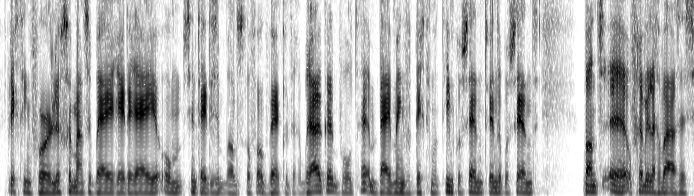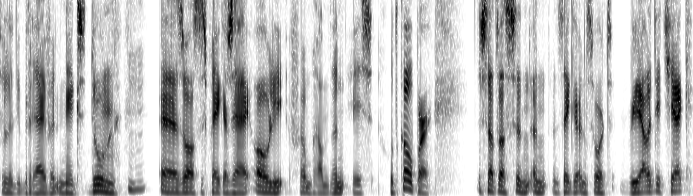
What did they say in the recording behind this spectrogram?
Verplichting voor luchtvaartmaatschappijen, rederijen om synthetische brandstoffen ook werkelijk te gebruiken. Bijvoorbeeld hè, een bijmengverplichting van 10%, 20%. Want uh, op vrijwillige basis zullen die bedrijven niks doen. Mm -hmm. zoals de spreker zei, olie verbranden is goedkoper. Dus dat was een, een, zeker een soort reality check.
